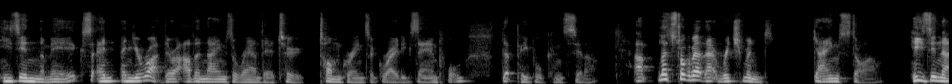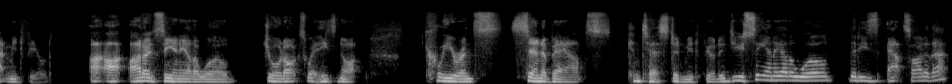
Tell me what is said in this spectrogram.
he's in the mix. And and you're right, there are other names around there too. Tom Green's a great example that people consider. Uh, let's talk about that Richmond game style. He's in that midfield. I, I, I don't see any other world, Jordox, where he's not clearance, centre bounce, contested midfielder. Do you see any other world that he's outside of that?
